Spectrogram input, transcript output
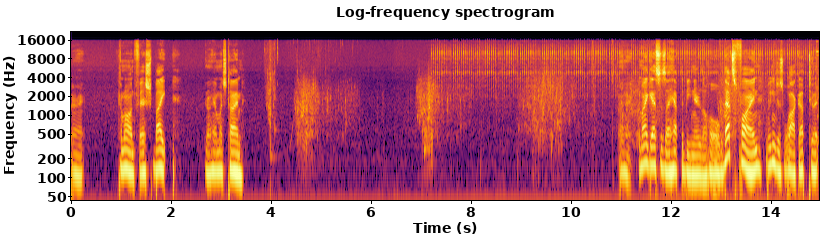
All right. Come on, fish. Bite. We don't have much time. Alright, my guess is I have to be near the hole, but that's fine. We can just walk up to it.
